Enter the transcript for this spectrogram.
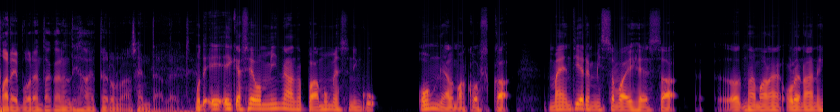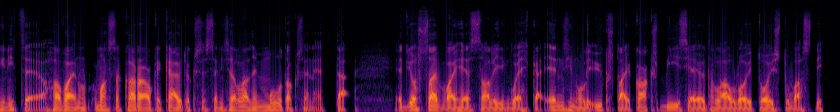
pari vuoden takana lihaa ja perunaa sentään löytyy. Mutta eikä se ole millään tapaa mun mielestä niin kuin ongelma, koska mä en tiedä missä vaiheessa, mä olen ainakin itse havainnut omassa karaoke-käytöksessäni sellaisen muutoksen, että että jossain vaiheessa oli niin kuin ehkä ensin oli yksi tai kaksi biisiä, joita lauloi toistuvasti,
